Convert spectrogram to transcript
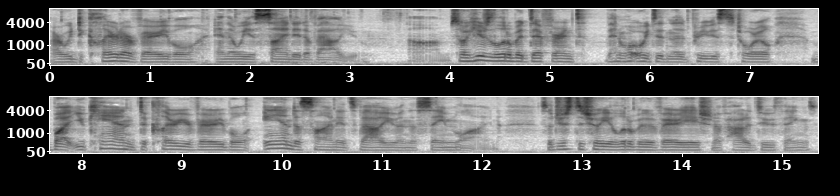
or we declared our variable and then we assigned it a value. Um, so here's a little bit different than what we did in the previous tutorial but you can declare your variable and assign its value in the same line. So just to show you a little bit of variation of how to do things.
